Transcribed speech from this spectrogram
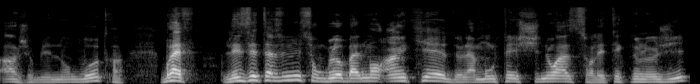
ah, j'ai oublié le nom de l'autre. Bref, les États-Unis sont globalement inquiets de la montée chinoise sur les technologies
